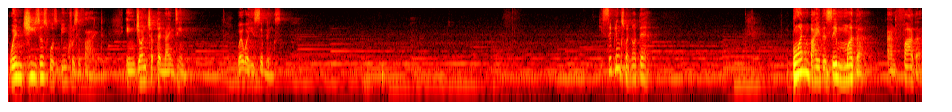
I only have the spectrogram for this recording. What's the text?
When Jesus was being crucified in John chapter 19, where were his siblings? His siblings were not there. Born by the same mother and father,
